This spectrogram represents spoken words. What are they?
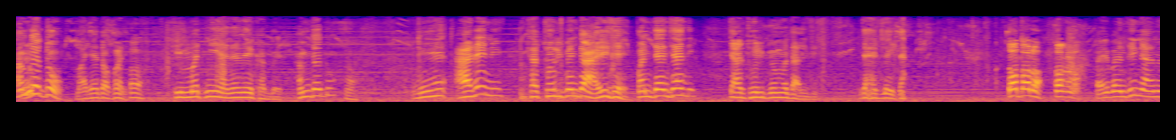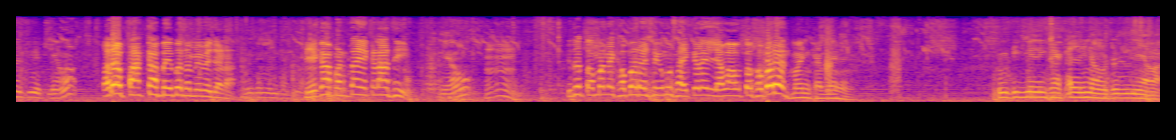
સમજાતું મારે તો પણ કિંમતની કિંમતની એને નહીં ખબર. સમજાતું હું. આરે ને સાતસો રૂપિયા તો હારી છે. ને? ચારસો રૂપિયામાં ચાલી દીધી જહાજ લઈ જા. તો તો લો પકડો. ભાઈ બંધી ને છું તું એટલે હો. અરે પાક્કા ભાઈ અમે બે જણા. હું. ભેગા પડતા એકડાથી. એવું? હમ. એ તો તમને ખબર હશે કે હું સાયકલ લઈને લેવા આવતો ખબર હે? મને ખબર છે તૂટી ગયેલી સાયકલ લઈને હોટલ તો લેવા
